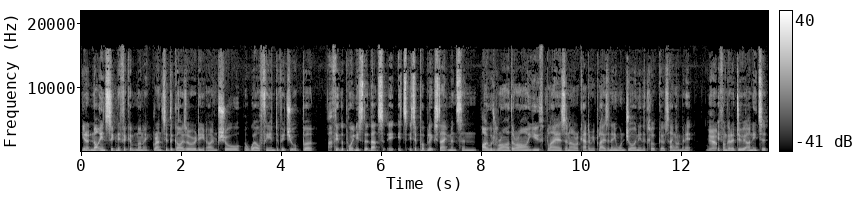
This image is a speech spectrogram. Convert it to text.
you know, not insignificant money. Granted, the guy's already, I'm sure, a wealthy individual, but I think the point is that that's it's it's a public statement, and I would rather our youth players and our academy players and anyone joining the club goes, hang on a minute, Yeah. if I'm going to do it, I need to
